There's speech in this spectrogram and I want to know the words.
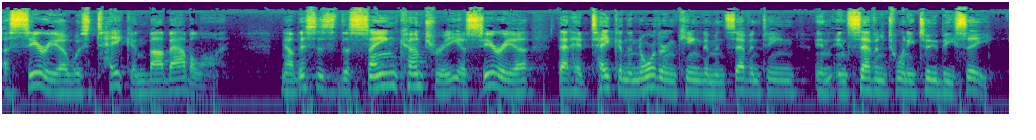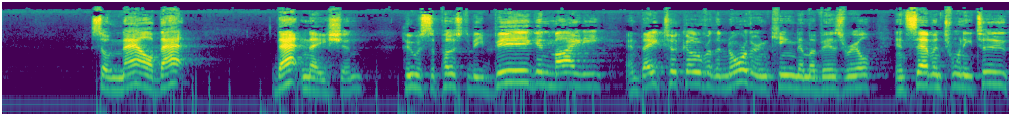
Assyria was taken by Babylon. Now, this is the same country, Assyria, that had taken the northern kingdom in, 17, in, in 722 BC. So now that, that nation who was supposed to be big and mighty, and they took over the northern kingdom of Israel in 722.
